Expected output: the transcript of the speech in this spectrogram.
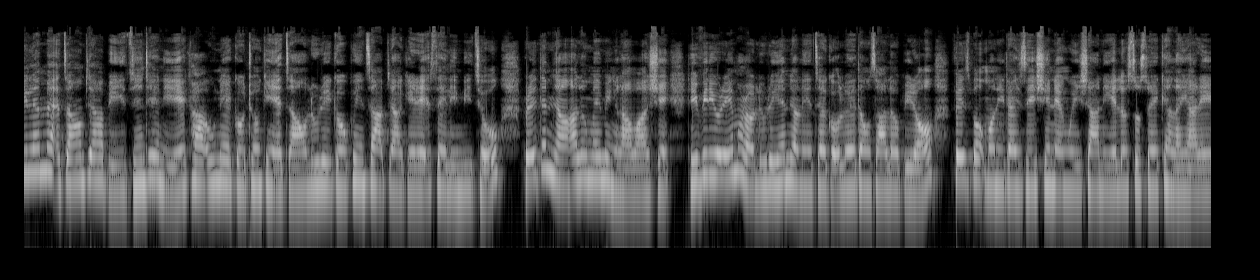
ီလက်မှတ်အကြောင်းပြပြီးကျင်းထည့်နေတဲ့ခါဦးနဲ့ကိုထွန်းခင်အကြောင်းလူတွေကိုဖွင့်ချပြခဲ့တဲ့ဆယ်လီမီချိုပရိသတ်များအားလုံးပဲမင်္ဂလာပါရှင်ဒီဗီဒီယိုလေးမှာတော့လူတွေရဲ့မျှော်လင့်ချက်ကိုအလွဲသုံးစားလုပ်ပြီးတော့ Facebook monetization နဲ့ငွေရှာနေရလို့ဆွဆွဲခံလိုက်ရတဲ့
